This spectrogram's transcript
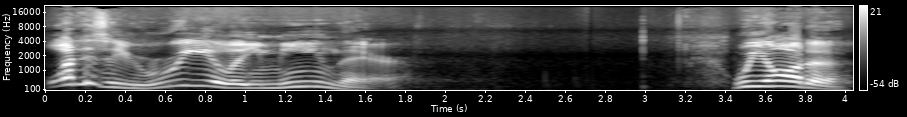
what does he really mean there? We ought to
